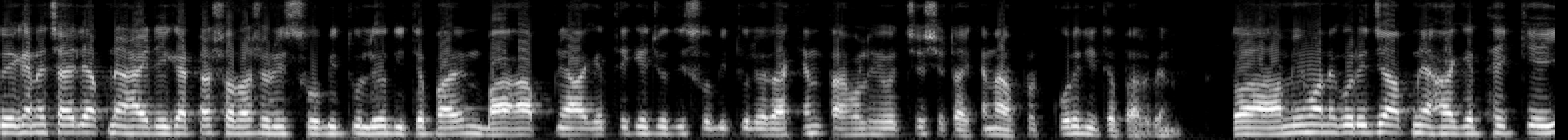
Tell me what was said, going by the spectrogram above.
তো এখানে চাইলে আপনি আইডি কার্ডটা সরাসরি ছবি তুলেও দিতে পারেন বা আপনি আগে থেকে যদি ছবি তুলে রাখেন, তাহলে হচ্ছে সেটা এখানে আপলোড করে দিতে পারবেন। তো আমি মনে করি যে আপনি আগে থেকেই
